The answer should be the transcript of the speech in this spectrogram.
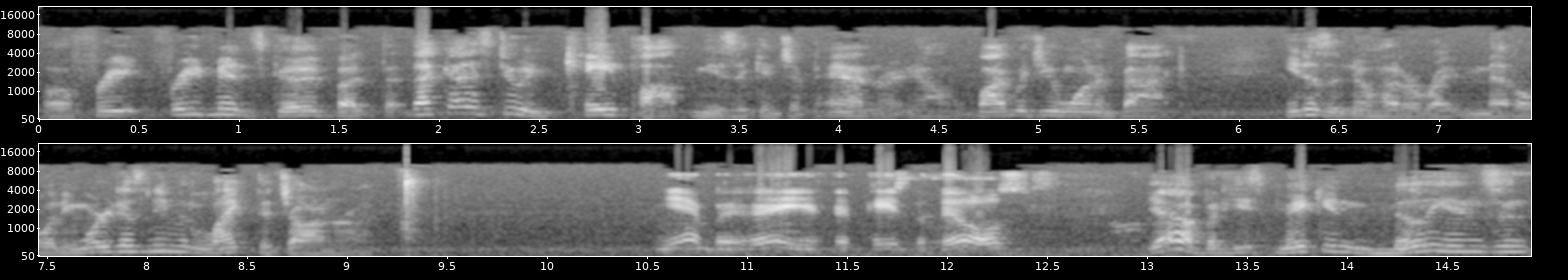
Well, Fried, Friedman's good, but th- that guy's doing K-pop music in Japan right now. Why would you want him back? He doesn't know how to write metal anymore. He doesn't even like the genre. Yeah, but hey, if it pays the bills, Yeah, but he's making millions and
